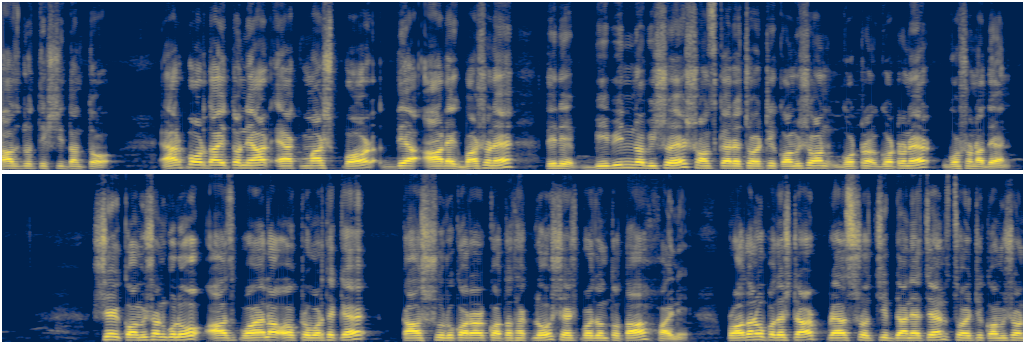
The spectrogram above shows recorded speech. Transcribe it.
রাজনৈতিক সিদ্ধান্ত। এরপর দায়িত্ব নেওয়ার এক মাস পর দেয়া আর এক ভাষণে তিনি বিভিন্ন বিষয়ে সংস্কারের ছয়টি কমিশন গঠনের ঘোষণা দেন। সেই কমিশনগুলো আজ পয়লা অক্টোবর থেকে কাজ শুরু করার কথা থাকলেও শেষ পর্যন্ত তা হয়নি। প্রধান উপদেষ্টার প্রেস সচিব জানিয়েছেন, ছয়টি কমিশন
